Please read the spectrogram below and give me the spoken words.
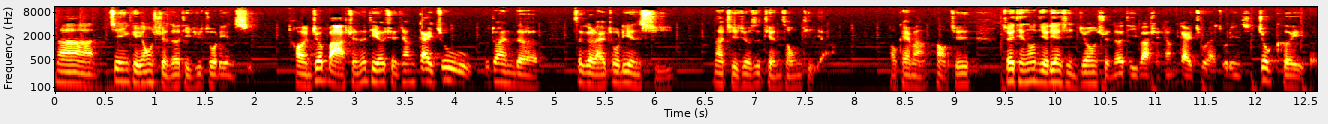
那建议可以用选择题去做练习，好，你就把选择题的选项盖住，不断的这个来做练习，那其实就是填充题啊。OK 吗？好，其实所以填充题的练习，你就用选择题把选项盖出来做练习就可以了。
